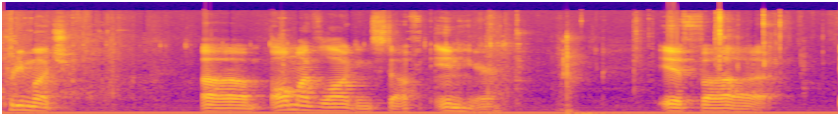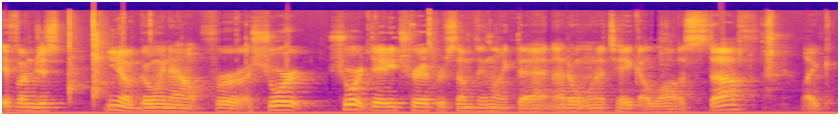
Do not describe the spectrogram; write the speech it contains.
pretty much um, all my vlogging stuff in here. If uh, if I'm just you know going out for a short short day trip or something like that, and I don't want to take a lot of stuff like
